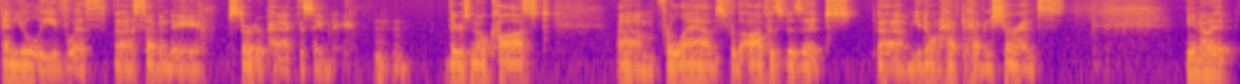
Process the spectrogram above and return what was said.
And you'll leave with a seven day starter pack the same day. Mm-hmm. There's no cost um, for labs, for the office visit. Um, you don't have to have insurance. You know, it,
